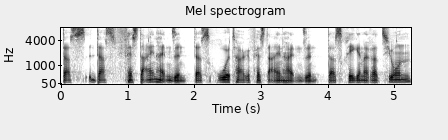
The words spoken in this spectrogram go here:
dass das feste Einheiten sind, dass Ruhetage feste Einheiten sind, dass Regeneration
